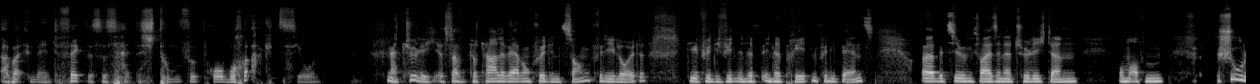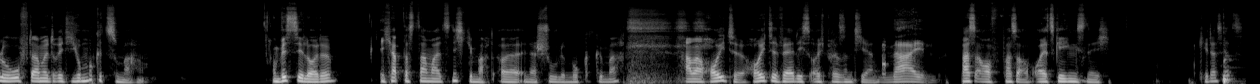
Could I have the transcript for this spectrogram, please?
Aber im Endeffekt ist es halt eine stumpfe Promo-Aktion. Natürlich, es war totale Werbung für den Song, für die Leute, die, für die, Inter- Interpreten, für die Bands, äh, beziehungsweise natürlich dann, um auf dem Schulhof damit richtig um Mucke zu machen. Und wisst ihr, Leute, ich habe das damals nicht gemacht, äh, in der Schule Mucke gemacht, aber heute, heute werde ich es euch präsentieren. Nein. Pass auf, pass auf, oh, jetzt ging es nicht. Geht das jetzt?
